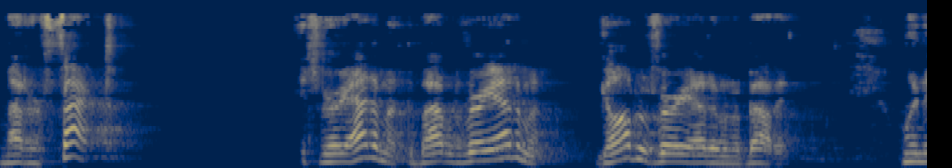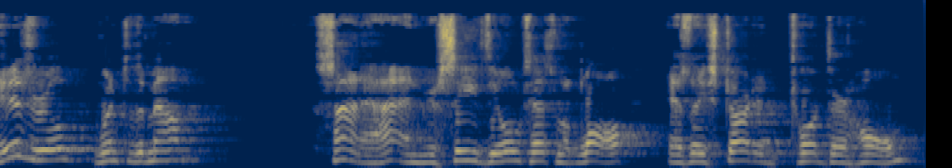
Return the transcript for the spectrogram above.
Matter of fact, it's very adamant. The Bible is very adamant. God was very adamant about it. When Israel went to the Mount Sinai and received the Old Testament law as they started toward their home,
